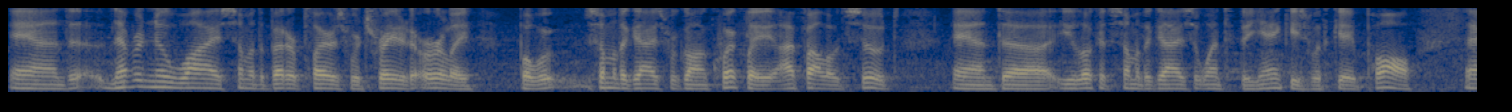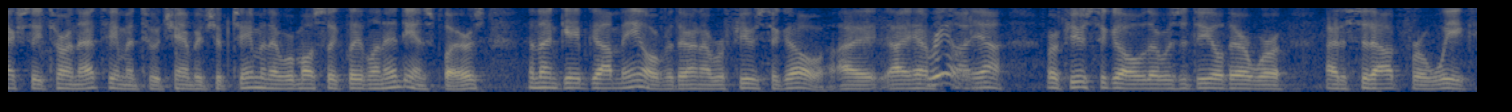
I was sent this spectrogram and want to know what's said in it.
And uh, never knew why some of the better players were traded early, but some of the guys were gone quickly. I followed suit. And uh, you look at some of the guys that went to the Yankees with Gabe Paul, they actually turned that team into a championship team, and they were mostly Cleveland Indians players. And then Gabe got me over there, and I refused to go. I, I had Really? sign- yeah, refused to go. There was a deal there where I had to sit out for a week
